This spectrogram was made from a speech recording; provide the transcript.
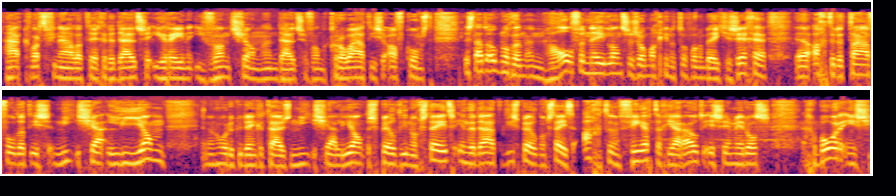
haar kwartfinale tegen de Duitse Irene Ivanchan. Een Duitse van Kroatische afkomst. Er staat ook nog een, een halve Nederlandse, zo mag je het toch wel een beetje zeggen. achter de tafel, dat is Nisha Lian. En dan hoor ik u denken thuis, Nisha Lian speelt die nog steeds. Inderdaad, die speelt nog steeds. 48 jaar oud is inmiddels. Geboren in China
